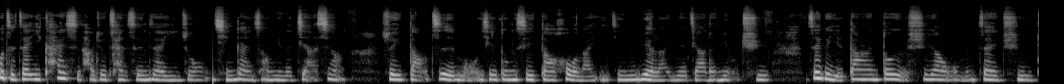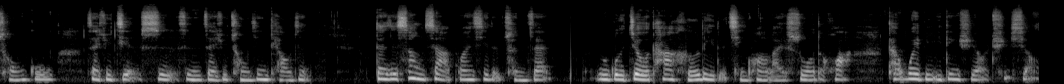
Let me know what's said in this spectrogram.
或者在一开始，它就产生在一种情感上面的假象，所以导致某一些东西到后来已经越来越加的扭曲。这个也当然都有需要我们再去重估、再去检视，甚至再去重新调整。但是上下关系的存在，如果就它合理的情况来说的话，它未必一定需要取消。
